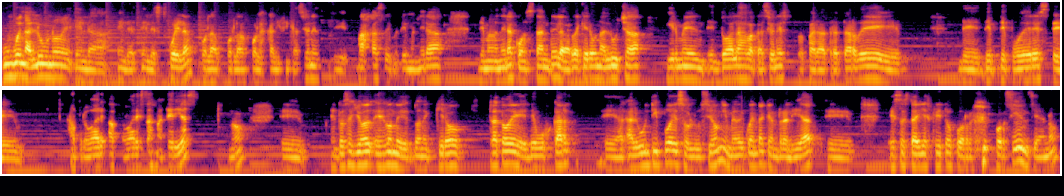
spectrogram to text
un, buen alumno en la, en la, en la escuela, por, la, por, por, las calificaciones eh, bajas de, de, manera, de manera constante, la verdad que era una lucha irme en, todas las vacaciones para tratar de, de, de poder este, aprobar, aprobar estas materias, ¿no? Eh, entonces yo es donde, donde quiero, trato de, buscar eh, algún tipo de solución y me doy cuenta que en realidad eh, esto está ahí escrito por, por ciencia, ¿no?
